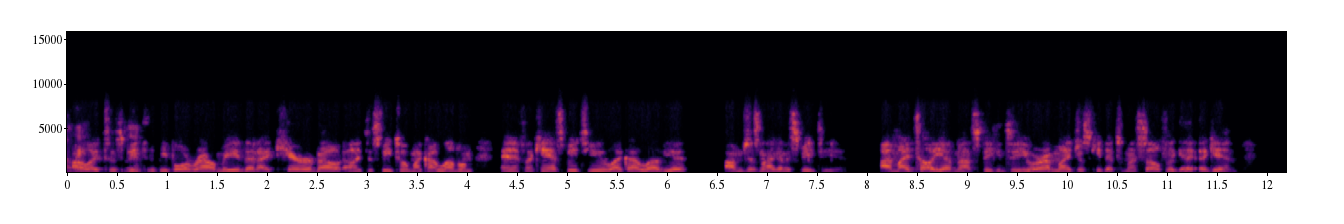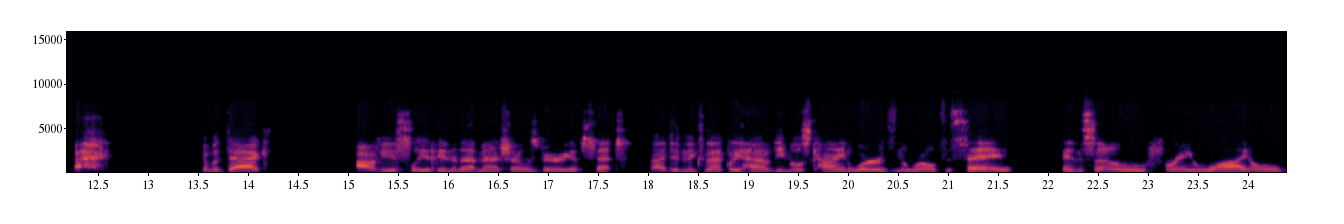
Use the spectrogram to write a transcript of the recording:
Okay. I like to speak yeah. to the people around me that I care about. I like to speak to them like I love them. And if I can't speak to you like I love you, I'm just not going to speak to you. I might tell you I'm not speaking to you, or I might just keep that to myself. Again, and with Dak, obviously at the end of that match, I was very upset. I didn't exactly have the most kind words in the world to say. And so for a while,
